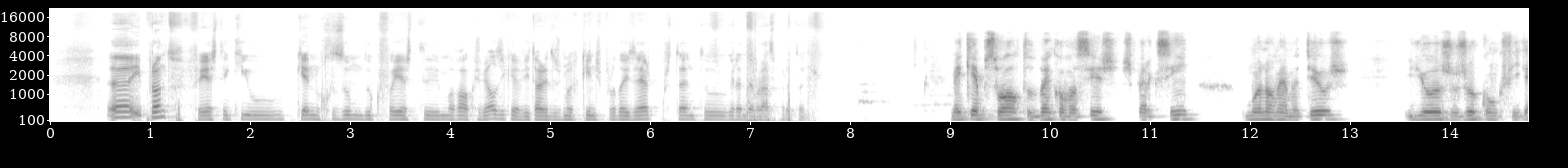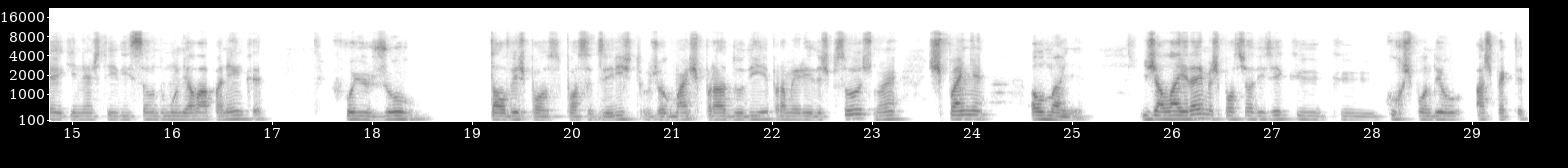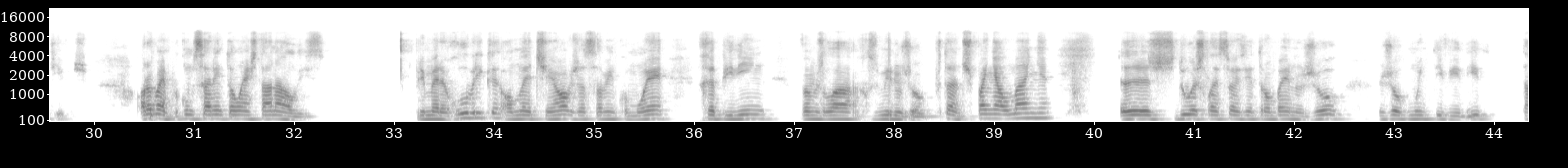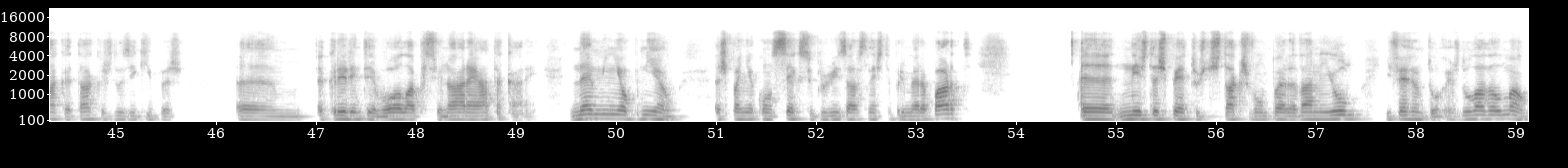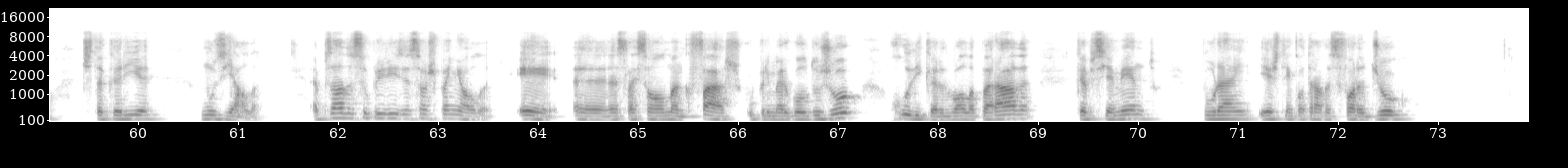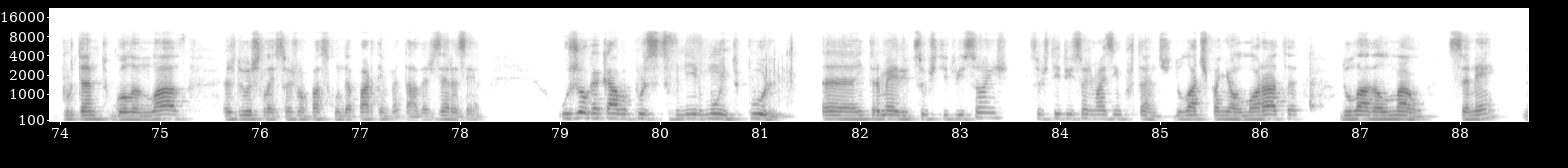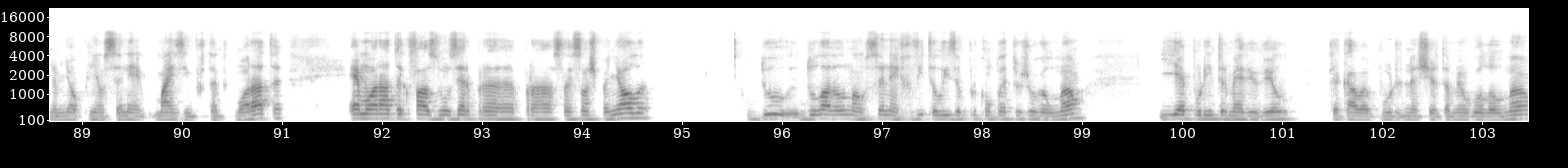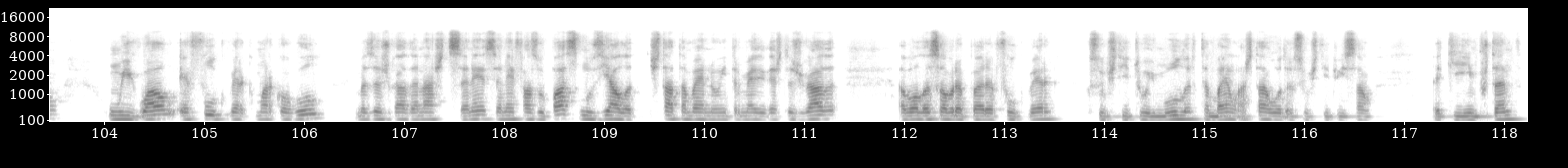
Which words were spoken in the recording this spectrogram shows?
Uh, e pronto, foi este aqui o pequeno resumo do que foi este Marrocos-Bélgica, a vitória dos marroquinos por 2-0. Portanto, grande abraço para todos. Como é que é, pessoal? Tudo bem com vocês? Espero que sim. O meu nome é Mateus e hoje o jogo com que fiquei aqui nesta edição do Mundial Apanenca foi o jogo, talvez possa, possa dizer isto, o jogo mais esperado do dia para a maioria das pessoas, não é? Espanha-Alemanha. E já lá irei, mas posso já dizer que, que correspondeu às expectativas. Ora bem, para começar então esta análise, primeira rúbrica, omelete sem ovos, já sabem como é, rapidinho, vamos lá resumir o jogo. Portanto, Espanha-Alemanha, as duas seleções entram bem no jogo, um jogo muito dividido, taca-taca, as duas equipas um, a quererem ter bola, a pressionarem, a atacarem. Na minha opinião, a Espanha consegue superiorizar-se nesta primeira parte. Uh, neste aspecto, os destaques vão para Dani Olmo e Ferran Torres. Do lado alemão, destacaria Musiala. Apesar da superiorização espanhola, é uh, a seleção alemã que faz o primeiro gol do jogo, Rudiger de bola parada, cabeceamento, porém este encontrava-se fora de jogo, portanto, gol anulado, as duas seleções vão para a segunda parte empatadas 0 a 0. O jogo acaba por se definir muito por uh, intermédio de substituições, substituições mais importantes do lado espanhol Morata, do lado alemão Sané, na minha opinião, Sané mais importante que Morata. É Morata que faz um 0 para, para a seleção espanhola. Do, do lado alemão, Sané revitaliza por completo o jogo alemão e é por intermédio dele que acaba por nascer também o gol alemão. Um igual, é Fulkberg que marca o gol, mas a jogada nasce de Sané. Sané faz o passe, Musiala está também no intermédio desta jogada. A bola sobra para Fulkberg, que substitui Müller, também lá está outra substituição aqui importante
